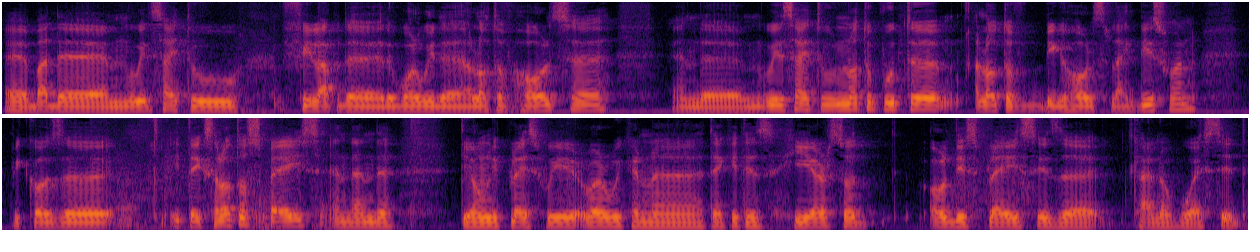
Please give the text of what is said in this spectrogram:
But um, we decide to fill up the, the wall with a lot of holes and um, we decided to not to put uh, a lot of big holes like this one because uh, it takes a lot of space and then the, the only place we, where we can uh, take it is here. So all this place is uh, kind of wasted.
